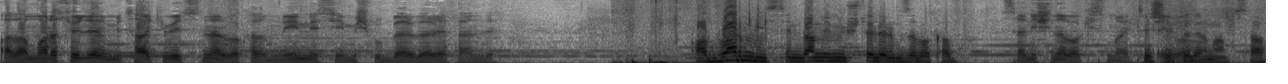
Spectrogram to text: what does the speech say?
Adamlara söylerim bir takip etsinler bakalım neyin nesiymiş bu berber efendi. Abi var mı bir isteğin? Ben bir müşterilerimize bakalım. Sen işine bak İsmail. Teşekkür Eyvallah. ederim abi sağ ol.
